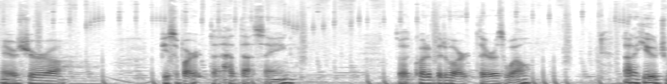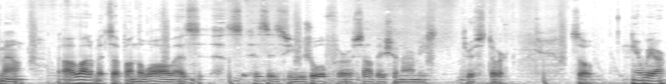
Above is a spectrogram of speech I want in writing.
Here's your uh, piece of art that had that saying. So quite a bit of art there as well. Not a huge amount. A lot of it's up on the wall as, as, as is usual for a Salvation Army's thrift store. So here we are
